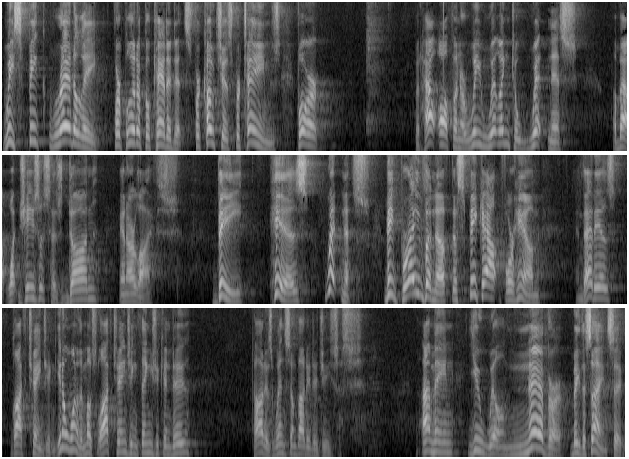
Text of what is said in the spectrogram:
We speak readily for political candidates, for coaches, for teams, for. But how often are we willing to witness about what Jesus has done in our lives? Be His witness. Be brave enough to speak out for Him, and that is life changing. You know, one of the most life changing things you can do, Todd, is win somebody to Jesus. I mean, you will never be the same, Sue,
